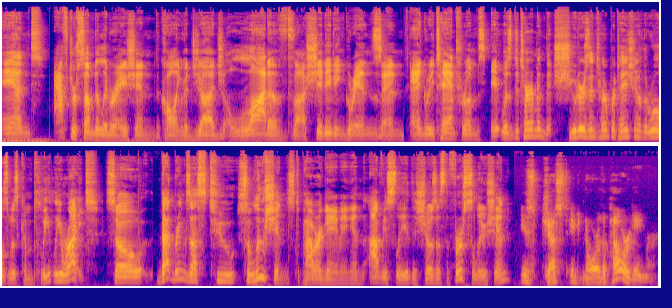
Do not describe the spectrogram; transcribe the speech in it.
And after some deliberation, the calling of a judge, a lot of uh, shit eating grins and angry tantrums, it was determined that Shooter's interpretation of the rules was completely right. So that brings us to solutions to power gaming. And obviously, this shows us the first solution. Is just ignore the power gamer.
